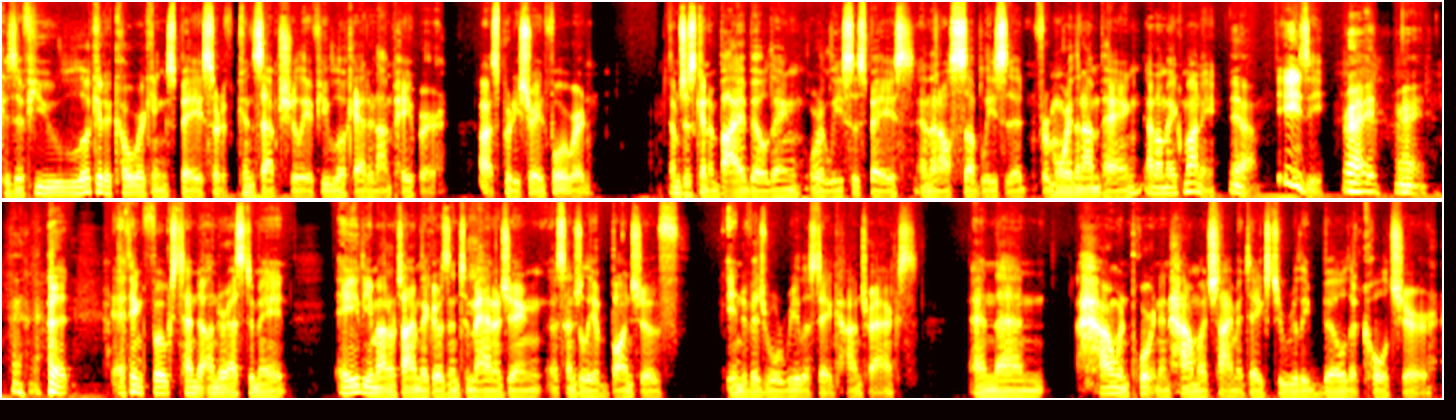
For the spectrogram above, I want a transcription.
Because if you look at a co-working space sort of conceptually, if you look at it on paper, oh, it's pretty straightforward. I'm just going to buy a building or lease a space and then I'll sublease it for more than I'm paying and I'll make money. Yeah. Easy. Right. Right. But I think folks tend to underestimate A, the amount of time that goes into managing essentially a bunch of individual real estate contracts, and then how important and how much time it takes to really build a culture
